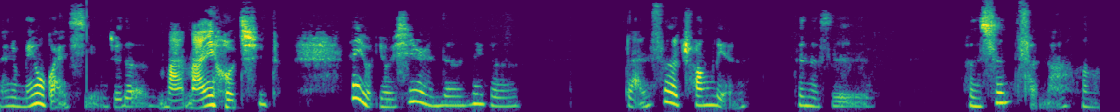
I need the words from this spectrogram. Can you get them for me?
那就没有关系，我觉得蛮蛮有趣的。但有有些人的那个蓝色窗帘真的是。很深层啊，嗯，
